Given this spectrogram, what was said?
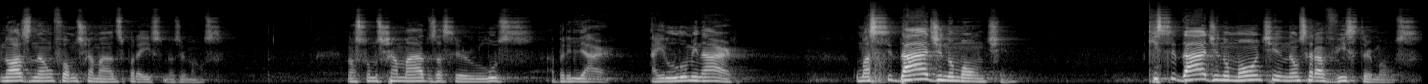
Nós não fomos chamados para isso, meus irmãos. Nós fomos chamados a ser luz, a brilhar, a iluminar uma cidade no monte. Que cidade no monte não será vista, irmãos?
